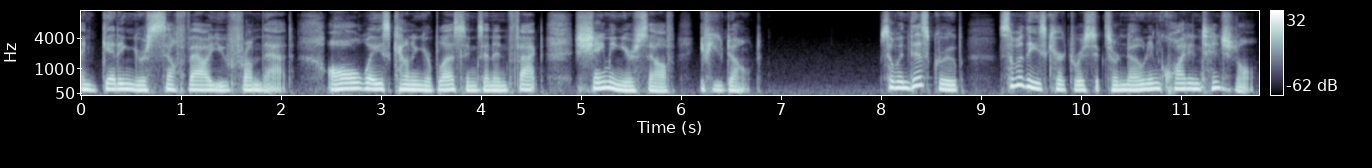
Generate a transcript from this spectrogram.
and getting your self value from that, always counting your blessings and, in fact, shaming yourself if you don't. So, in this group, some of these characteristics are known and quite intentional.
